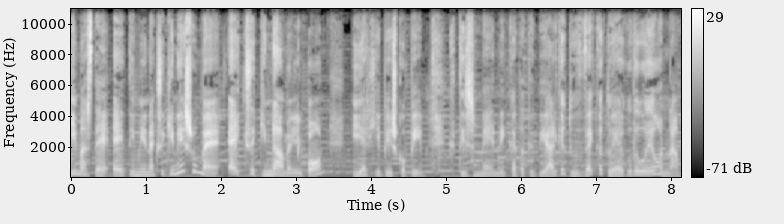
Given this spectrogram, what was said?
Είμαστε έτοιμοι να ξεκινήσουμε. Ε, ξεκινάμε λοιπόν. Η Αρχιεπισκοπή, κτισμένη κατά τη διάρκεια του 18ου αιώνα,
